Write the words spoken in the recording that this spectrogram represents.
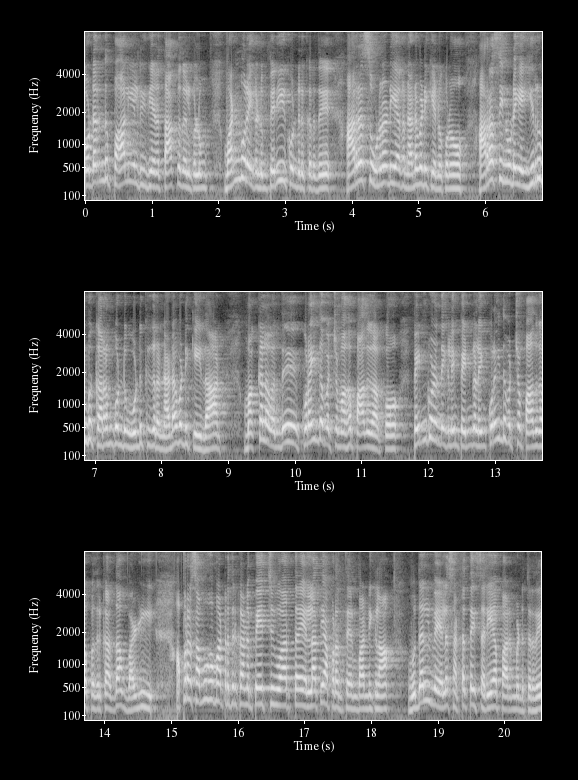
தொடர்ந்து பாலியல் ரீதியான தாக்குதல்களும் வன்முறைகளும் பெருகி கொண்டிருக்கிறது. அரசு உடனடியாக நடவடிக்கை எடுக்கணும். அரசினுடைய இரும்பு கரம் கொண்டு ஒடுக்குகிற நடவடிக்கை தான் மக்களை வந்து குறைந்தபட்சமாக பாதுகாக்கும். பெண் குழந்தைகளையும் பெண்களையும் குறைந்தபட்சம் பாதுகாப்பதற்கு அதுதான் வழி. அப்புறம் சமூக மாற்றத்திற்கான பேச்சுவார்த்தை எல்லாத்தையும் அப்புறம் பண்ணிக்கலாம். முதல் வேலை சட்டத்தை சரியாக பயன்படுத்துறது.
